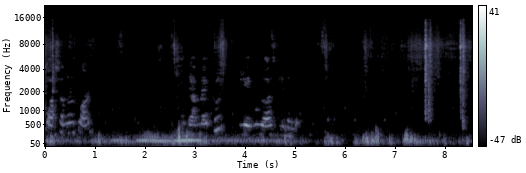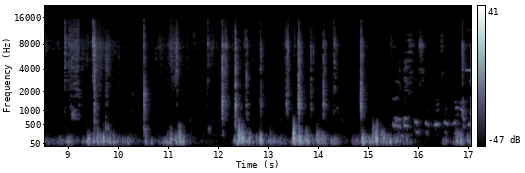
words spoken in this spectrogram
কষানোর পর আমরা একটু লেবুর রস দিয়ে দেবো তো এটা একটু শুকনো শুকনো হবে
